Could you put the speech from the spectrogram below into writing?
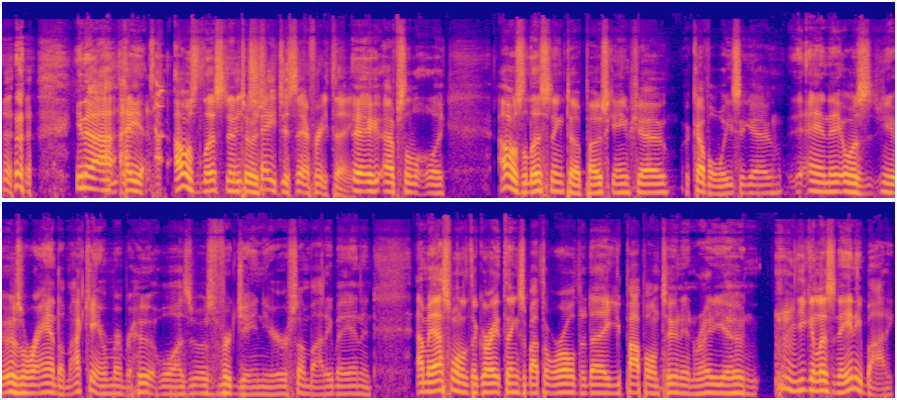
you know, I, hey, I was listening It to a, changes everything. Yeah, absolutely. I was listening to a post game show a couple weeks ago, and it was you know, it was random. I can't remember who it was. It was Virginia or somebody, man. And I mean, that's one of the great things about the world today. You pop on tune in radio, and you can listen to anybody.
